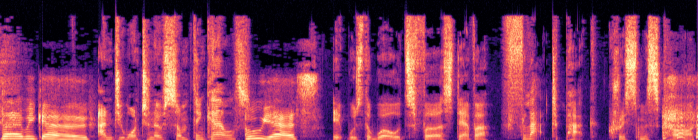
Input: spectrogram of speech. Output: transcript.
There we go. And do you want to know something else? Oh, yes. It was the world's first ever flat pack Christmas card.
